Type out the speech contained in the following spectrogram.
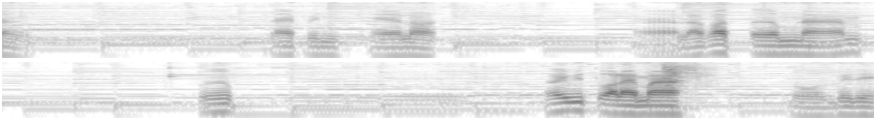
งได้เป็นแครอทอ่าแล้วก็เติมน้ำปึ๊บเฮ้ยมีตัวอะไรมาโดนไปดิ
